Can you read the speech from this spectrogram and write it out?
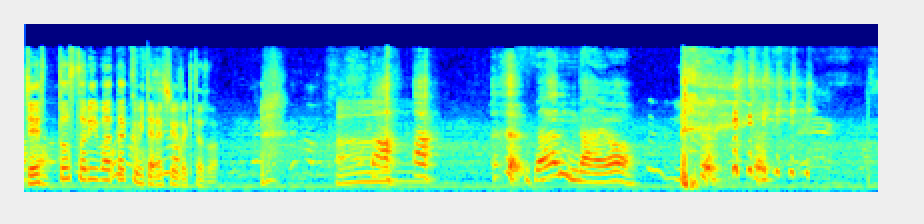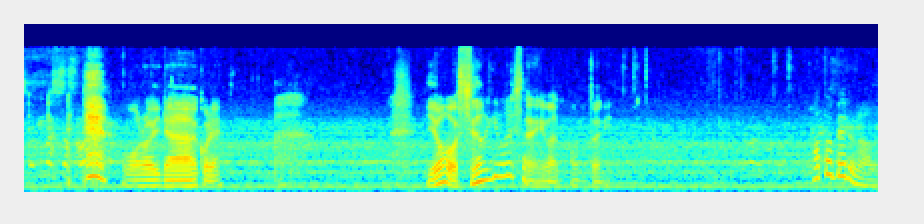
ジェットストリームアタックみたいなシュート来たぞ。ああなんだよー、おもろいなー、これ。よう、しのぎましたね、今、本当に。またベルナーだよ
